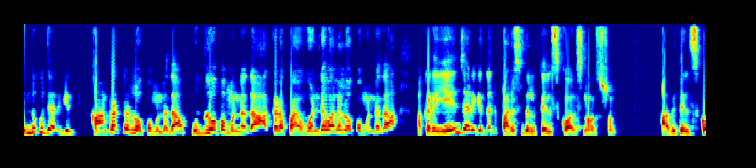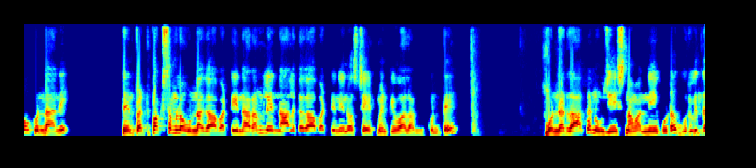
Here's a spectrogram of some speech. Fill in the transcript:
ఎందుకు జరిగింది? కాంట్రాక్టర్ లోపం ఉన్నదా? ఫుడ్ లోపం ఉన్నదా? అక్కడ వండే వాళ్ళ లోపం ఉన్నదా? అక్కడ ఏం జరిగిందని పరిస్థితులు తెలుసుకోవాల్సిన అవసరం. అవి తెలుసుకోకుండానే నేను ప్రతిపక్షంలో ఉన్నా కాబట్టి నరం లేని నాలుక కాబట్టి నేను స్టేట్మెంట్ ఇవ్వాలనుకుంటే మొన్నటిదాకా నువ్వు చేసినవన్నీ కూడా గురువింద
